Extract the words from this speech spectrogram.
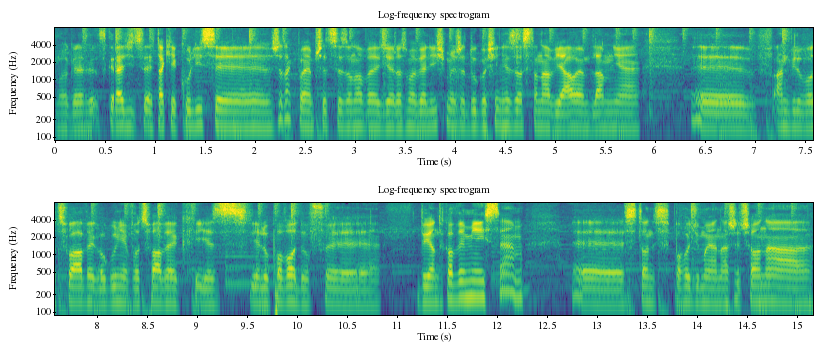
mogę zgradzić takie kulisy, że tak powiem, przedsezonowe, gdzie rozmawialiśmy, że długo się nie zastanawiałem. Dla mnie e, w Anwil Wocławek, ogólnie Wocławek jest z wielu powodów e, wyjątkowym miejscem. E, stąd pochodzi moja narzeczona,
